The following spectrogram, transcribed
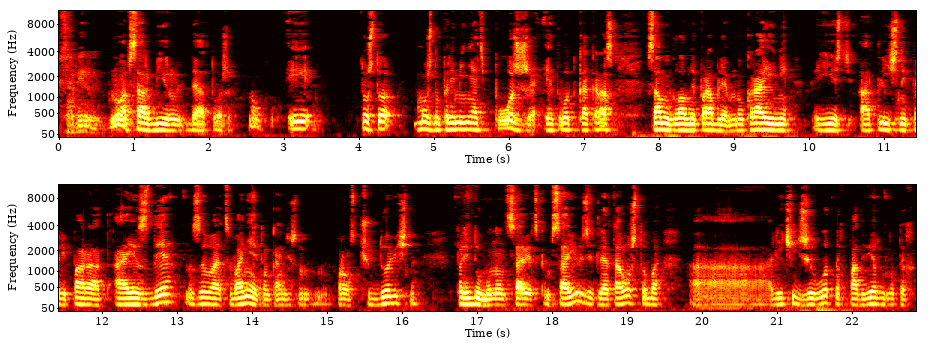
Абсорбируют. Ну, абсорбируют, да, тоже. Ну, и то, что можно применять позже, это вот как раз самая главная проблема. На Украине есть отличный препарат АСД, называется. Воняет он, конечно, просто чудовищно. Придуман он в Советском Союзе для того, чтобы а, лечить животных, подвергнутых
